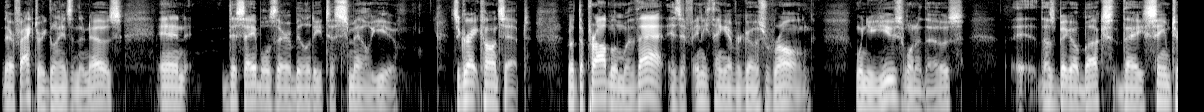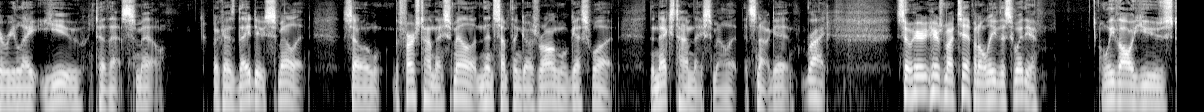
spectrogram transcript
their factory glands in their nose and disables their ability to smell you. It's a great concept. But the problem with that is if anything ever goes wrong when you use one of those, eh, those big old bucks, they seem to relate you to that smell because they do smell it. So the first time they smell it and then something goes wrong, well, guess what? The next time they smell it, it's not good. Right. So here, here's my tip, and I'll leave this with you. We've all used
